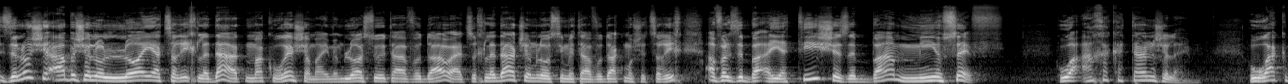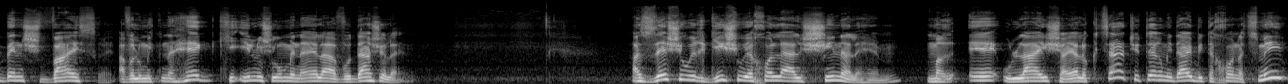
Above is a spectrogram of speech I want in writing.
זה לא שאבא שלו לא היה צריך לדעת מה קורה שם, אם הם לא עשו את העבודה, הוא היה צריך לדעת שהם לא עושים את העבודה כמו שצריך, אבל זה בעייתי שזה בא מיוסף. הוא האח הקטן שלהם. הוא רק בן 17, אבל הוא מתנהג כאילו שהוא מנהל העבודה שלהם. אז זה שהוא הרגיש שהוא יכול להלשין עליהם, מראה אולי שהיה לו קצת יותר מדי ביטחון עצמי,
